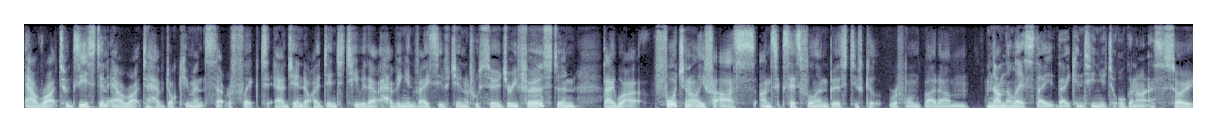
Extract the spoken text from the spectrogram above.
our right to exist and our right to have documents that reflect our gender identity without having invasive genital surgery first. And they were, fortunately for us, unsuccessful in birth certificate reform, but um, nonetheless, they, they continue to organise. So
